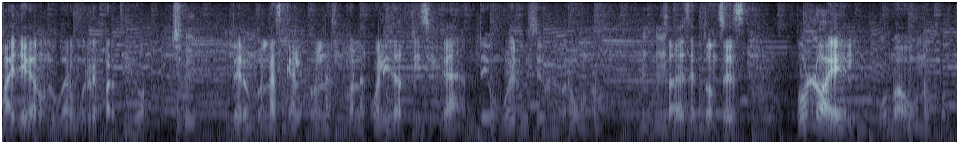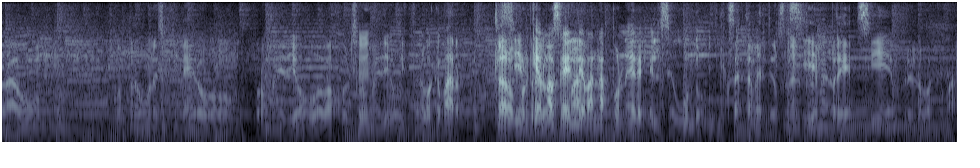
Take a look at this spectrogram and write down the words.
va a llegar a un lugar muy repartido, Sí. pero con, las, cal- con, las, con la cualidad física de un wide receiver número uno. ¿Sabes? Entonces, ponlo a él, uno a uno, contra un, contra un esquinero promedio o abajo del Sí. promedio y te lo va a quemar. Claro, Siempre porque a además a él le van a poner el segundo. Exactamente, o sea, siempre, siempre lo va a quemar.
